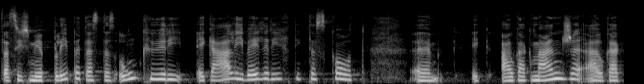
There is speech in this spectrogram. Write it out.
das ist mir geblieben, dass das Ungeheure, egal in welche Richtung das geht, ähm, auch gegen Menschen, auch gegen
